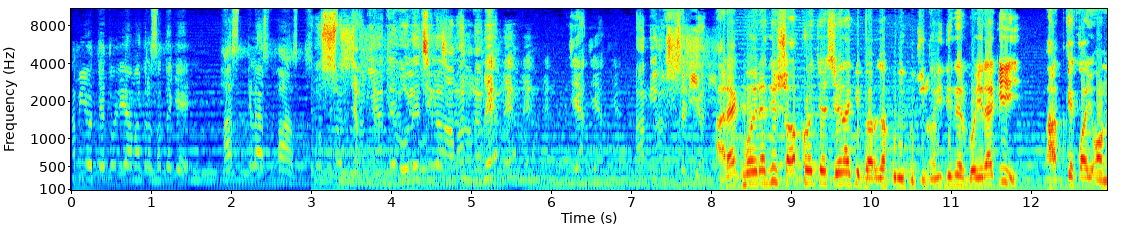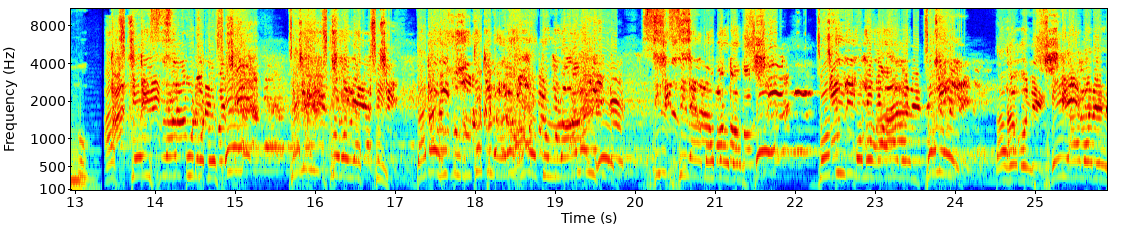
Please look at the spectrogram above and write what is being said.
আমিও তেতুলিয়া মাদ্রাসা থেকে ফার্স্ট ক্লাস ফার্স্ট অবশ্য জামিয়াতে বলেছিল আমার নামে যে আর এক বৈরাগীর শখ হয়েছে সে নাকি দরগাপুরি হুজুর দুই দিনের বৈরাগী ভাতকে কয় অন্ন। আজকে ইসলামপুরে বসে চ্যালেঞ্জ করে যাচ্ছি। দাদা হুজুর কিবলা রহমাতুল্লাহ আলাইহি সিলসিলা মতাদর্শে যদি কোনো আলেম চলে তাহলে সেই আলেমের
